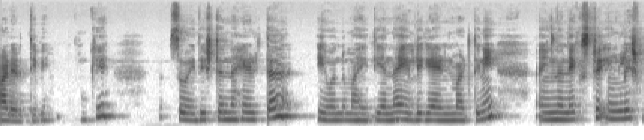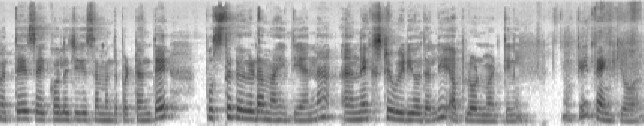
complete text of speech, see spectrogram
ಮಾಡಿರ್ತೀವಿ. ಓಕೆ ಸೊ ಇದಿಷ್ಟನ್ನು ಹೇಳ್ತಾ ಈ ಒಂದು ಮಾಹಿತಿಯನ್ನು ಇಲ್ಲಿಗೆ ಎಂಡ್ ಮಾಡ್ತೀನಿ. ಇನ್ನು ನೆಕ್ಸ್ಟ್ ಇಂಗ್ಲೀಷ್ ಮತ್ತು ಸೈಕಾಲಜಿಗೆ ಸಂಬಂಧಪಟ್ಟಂತೆ ಪುಸ್ತಕಗಳ ಮಾಹಿತಿಯನ್ನು ನೆಕ್ಸ್ಟ್ ವಿಡಿಯೋದಲ್ಲಿ ಅಪ್ಲೋಡ್ ಮಾಡ್ತೀನಿ. ಓಕೆ ಥ್ಯಾಂಕ್ ಯು ಆಲ್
